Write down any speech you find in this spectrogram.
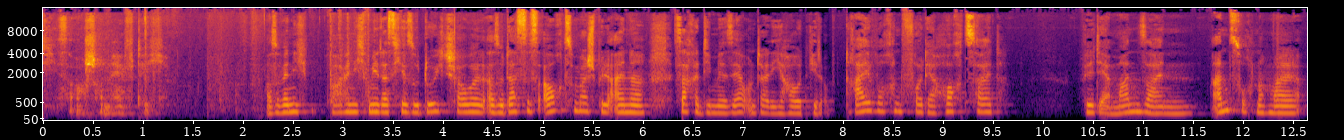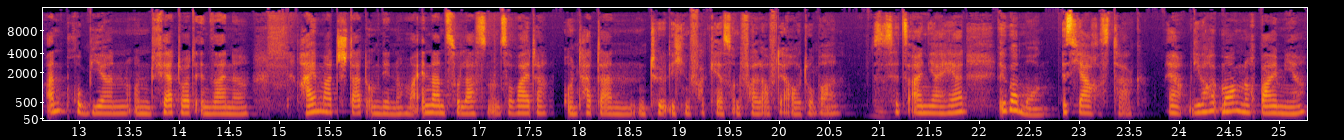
Die ist auch schon heftig. Also wenn ich, boah, wenn ich mir das hier so durchschaue, also das ist auch zum Beispiel eine Sache, die mir sehr unter die Haut geht. Drei Wochen vor der Hochzeit will der Mann seinen Anzug nochmal anprobieren und fährt dort in seine Heimatstadt, um den nochmal ändern zu lassen und so weiter und hat dann einen tödlichen Verkehrsunfall auf der Autobahn. Das ist jetzt ein Jahr her. Übermorgen ist Jahrestag. Ja, die war heute Morgen noch bei mir.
